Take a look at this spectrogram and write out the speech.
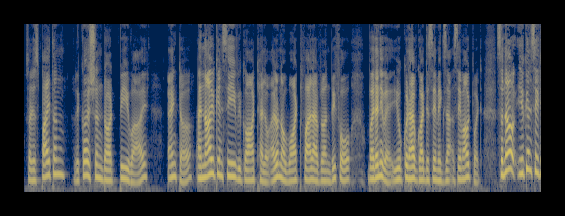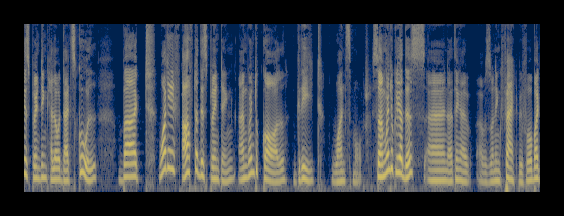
So it is python recursion.py enter and now you can see we got hello i don't know what file i've run before but anyway you could have got the same exact same output so now you can see it is printing hello that's cool but what if after this printing i'm going to call greet once more. So i'm going to clear this and i think I, I was running fact before but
